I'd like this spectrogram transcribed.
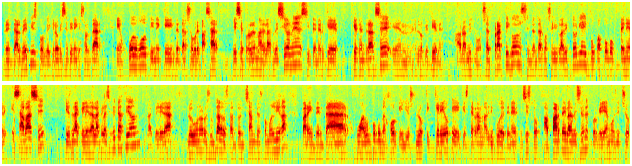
frente al Betis, porque creo que se tiene que soltar en juego, tiene que intentar sobrepasar ese problema de las lesiones y tener que, centrarse en, en lo que tiene ahora mismo. Ser prácticos, intentar conseguir la victoria y poco a poco obtener esa base que es la que le da la clasificación, la que le da luego unos resultados tanto en Champions como en Liga, para intentar jugar un poco mejor, que yo es lo que creo que, este Real Madrid puede tener. Insisto, aparte de las lesiones, porque ya hemos dicho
